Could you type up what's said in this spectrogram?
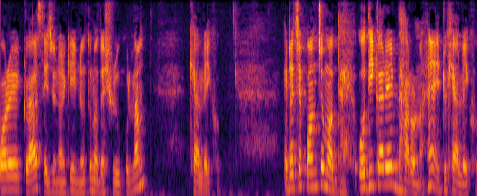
পরের ক্লাস এই জন্য আর কি নতুন অধ্যায় শুরু করলাম। খেয়াল রেখো। এটা হচ্ছে পঞ্চম অধ্যায়। অধিকারের ধারণা হ্যাঁ একটু খেয়াল রেখো।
